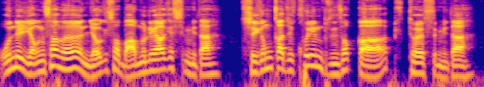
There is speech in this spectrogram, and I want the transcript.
오늘 영상은 여기서 마무리하겠습니다. 지금까지 코인 분석가 빅터였습니다.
